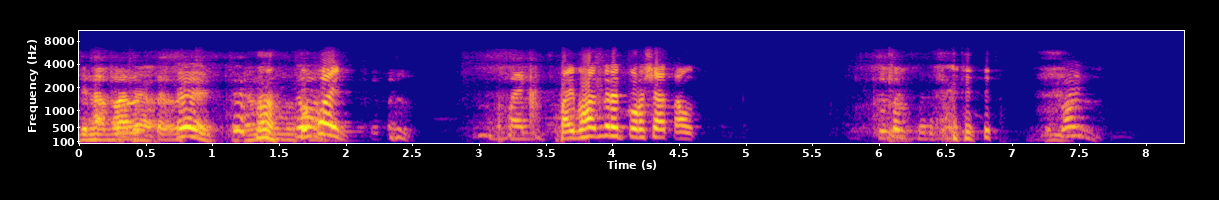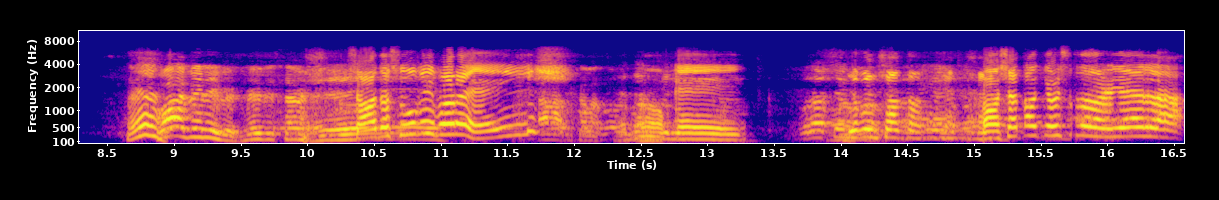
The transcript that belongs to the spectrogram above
बिना बात तो 2.5. 500 for shout out. Ayan. Why benefit? Maybe seven. Sada suki pare. Okay. You can shout out. Oh, shout out your store, Yela.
